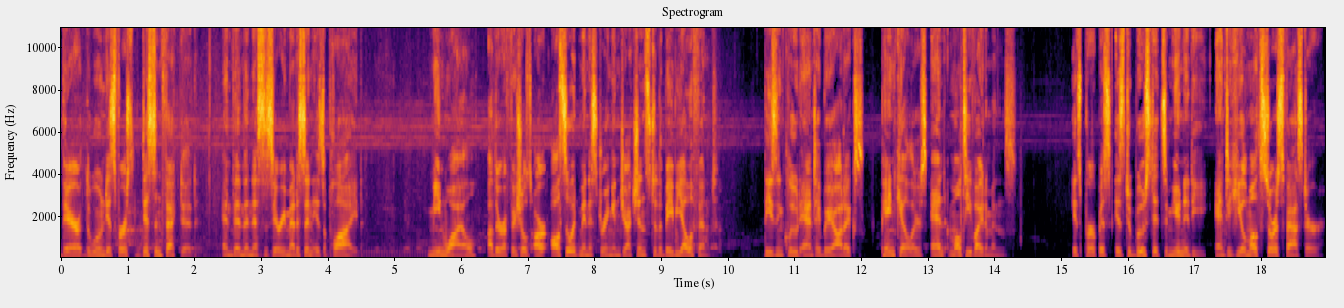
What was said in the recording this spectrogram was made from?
There, the wound is first disinfected, and then the necessary medicine is applied. Meanwhile, other officials are also administering injections to the baby elephant. These include antibiotics, painkillers, and multivitamins. Its purpose is to boost its immunity and to heal mouth sores faster.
